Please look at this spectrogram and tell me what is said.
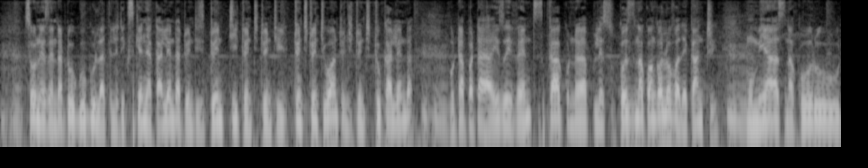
mm-hmm. so unaweza enda tu google athletics kenya calendar 2020 2020 2021 2022 calendar mm-hmm. utapata hizo events kaa kuna place zinakwanga all over the country mm. mumias nakuru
